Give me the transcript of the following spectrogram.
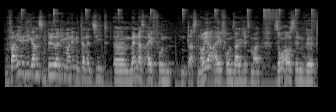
Weil die ganzen Bilder, die man im Internet sieht, ähm, wenn das iPhone, das neue iPhone, sage ich jetzt mal, so aussehen wird,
